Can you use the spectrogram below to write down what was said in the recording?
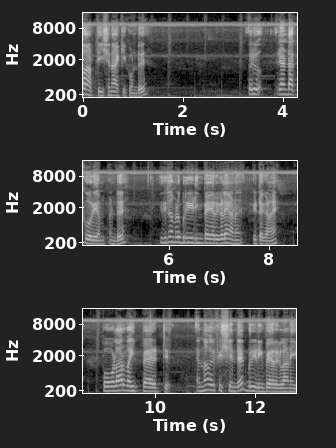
പാർട്ടീഷൻ ആക്കിക്കൊണ്ട് ഒരു രണ്ട് അക്വേറിയം ഉണ്ട്. ഇതിൽ നമ്മൾ ബ്രീഡിംഗ് പെയറുകളെയാണ് ഇട്ടേക്കണേ. പോളാർ വൈറ്റ് പാരറ്റ് എന്ന ഒരു ഫിഷിന്റെ ബ്രീഡിംഗ് പെയറുകളാണ് ഈ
